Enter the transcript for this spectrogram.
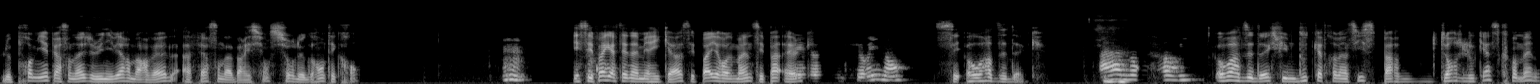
le premier personnage de l'univers Marvel à faire son apparition sur le grand écran. Et c'est pas Captain America, c'est pas Iron Man, c'est pas Hulk. Fury, non? C'est Howard the Duck. Ah non, ah oui. Howard the Duck, film d'août 86 par George Lucas quand même.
